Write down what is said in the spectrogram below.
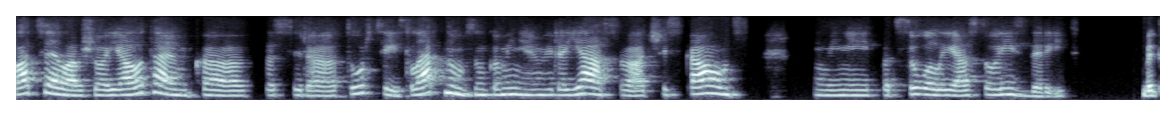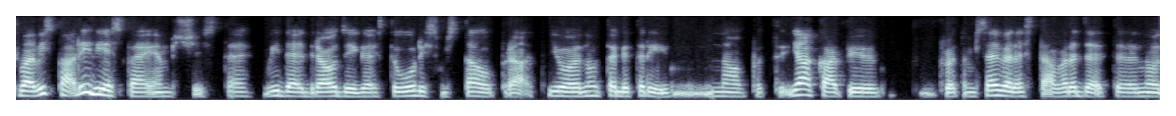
pacēlām šo jautājumu, ka tas ir Turcijas lepnums un ka viņiem ir jāsavāc šis kalns, un viņi pat solījās to izdarīt. Bet vai vispār ir iespējams šis vidē draudzīgais turisms, tavuprāt? Jo nu, tagad arī nav pat jākāpj. Protams, Everestā var redzēt no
